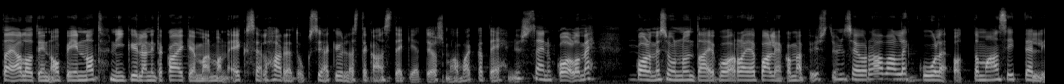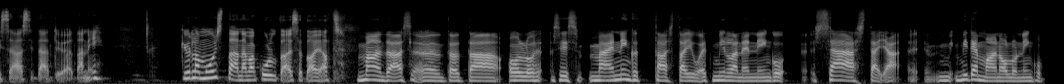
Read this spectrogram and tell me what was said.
tai aloitin opinnot, niin kyllä niitä kaiken maailman Excel-harjoituksia kyllä sitä kanssa teki, että jos mä oon vaikka tehnyt sen kolme, kolme sunnuntaivuoroa ja paljonko mä pystyn seuraavalle kuule ottamaan sitten lisää sitä työtä, niin Kyllä muistaa nämä kultaiset ajat. Mä oon taas äh, tota, ollut, siis mä en niinku taas taju, että millainen niinku säästäjä, m- miten mä oon ollut niinku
